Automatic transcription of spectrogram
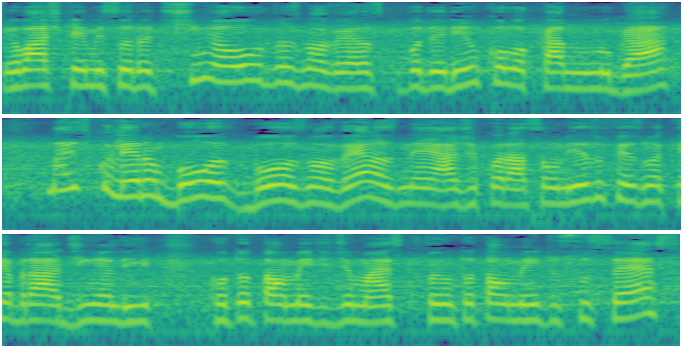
Eu acho que a emissora tinha outras novelas que poderiam colocar no lugar, mas escolheram boas, boas novelas, né? Haja Coração mesmo fez uma quebradinha ali com Totalmente Demais, que foi um totalmente um sucesso.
